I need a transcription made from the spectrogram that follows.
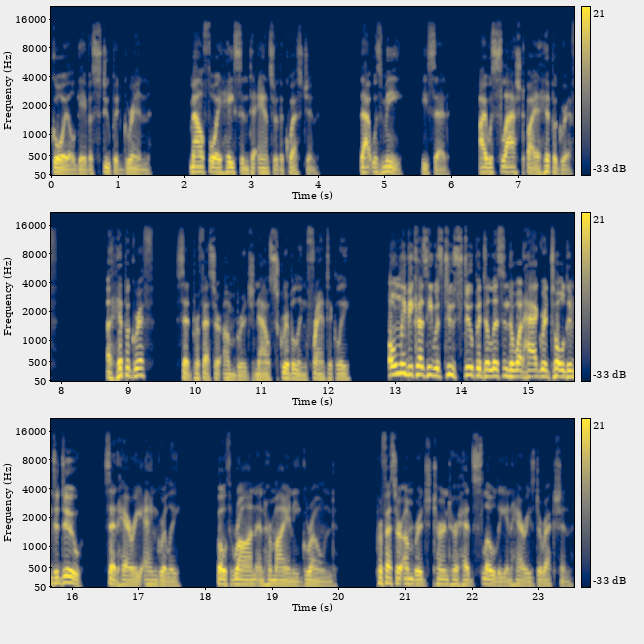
Goyle gave a stupid grin. Malfoy hastened to answer the question. That was me, he said. I was slashed by a hippogriff. A hippogriff? said Professor Umbridge, now scribbling frantically. Only because he was too stupid to listen to what Hagrid told him to do, said Harry angrily. Both Ron and Hermione groaned. Professor Umbridge turned her head slowly in Harry's direction.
